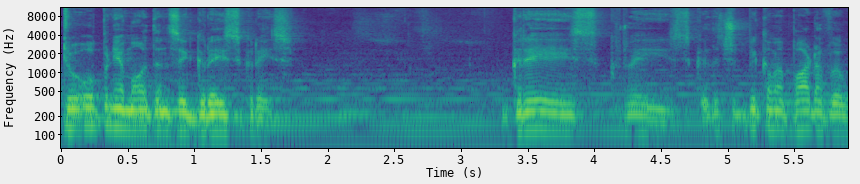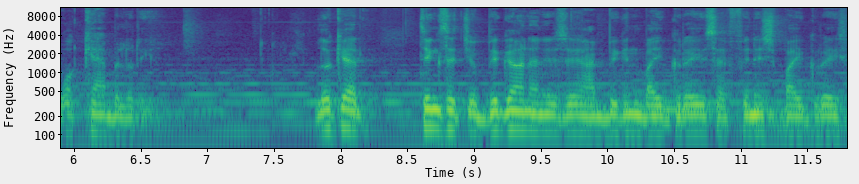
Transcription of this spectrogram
to open your mouth and say, Grace, grace. Grace, grace. It should become a part of your vocabulary. Look at things that you've begun and you say, I begin by grace, I finish by grace,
